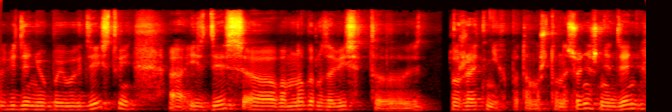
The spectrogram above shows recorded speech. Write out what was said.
ведению боевых действий, и здесь во многом зависит тоже от них, потому что на сегодняшний день,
